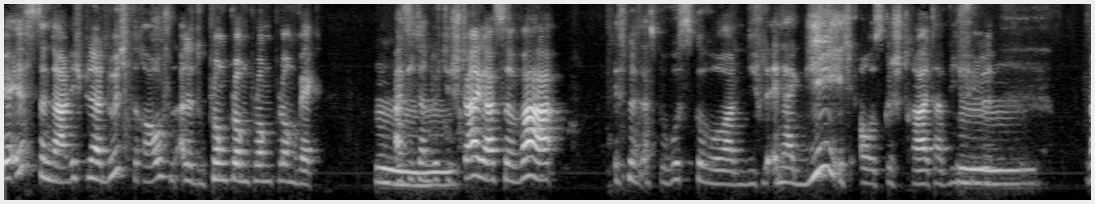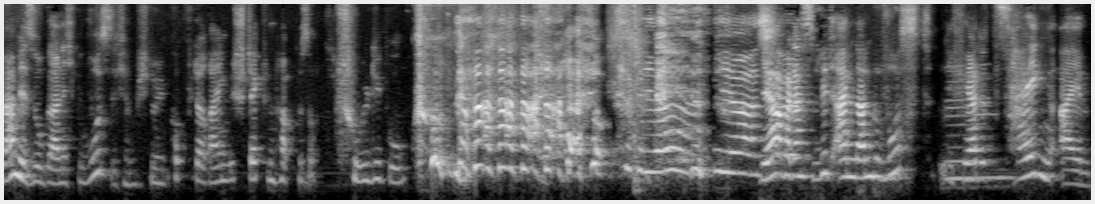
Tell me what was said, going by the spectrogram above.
wer ist denn da? Und ich bin da durchgerauscht und alle so plong, plong, plong, plong weg. Mhm. Als ich dann durch die Stallgasse war, ist mir das erst bewusst geworden, wie viel Energie ich ausgestrahlt habe, wie viel. Mhm. War mir so gar nicht bewusst. Ich habe mich nur den Kopf wieder reingesteckt und habe gesagt, Entschuldigung. also, ja, ja, ja, aber das wird einem dann bewusst. Die Pferde mhm. zeigen einem,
